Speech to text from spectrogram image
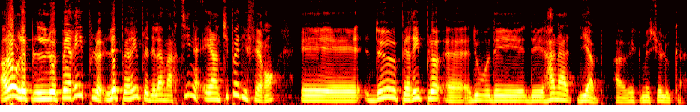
Alors le, le, périple, le périple de Lamartine est un petit peu différent et de périple euh, de, de, Hannah Diab avec Monsieur Lucas.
